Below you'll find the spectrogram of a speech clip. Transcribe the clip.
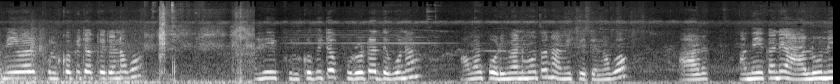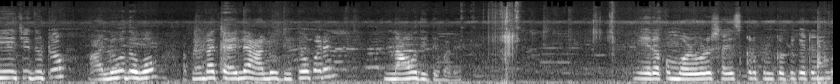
আমি এবার ফুলকপিটা কেটে নেব। আমি ফুলকপিটা পুরোটা দেবো না। আমার পরিমাণ মতন আমি কেটে নেব। আর আমি এখানে আলু নিয়েছি দুটো, আলুও দেবো। আপনারা চাইলে আলু দিতেও পারেন, নাও দিতে পারেন। এরকম বড় বড় সাইজ করে ফুলকপি কেটে নেব।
